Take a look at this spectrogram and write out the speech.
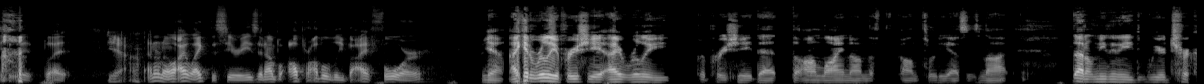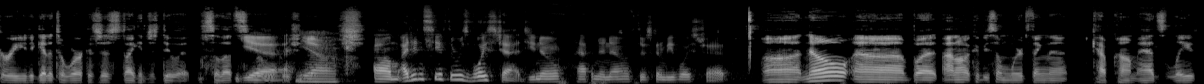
into it. But Yeah. I don't know. I like the series, and I'll, I'll probably buy four. Yeah, I can really appreciate. I really appreciate that the online on the on 3ds is not. I don't need any weird trickery to get it to work. It's just I can just do it. So that's Yeah. appreciated. Yeah. Um, I didn't see if there was voice chat. Do you know? Happen to know if there's going to be voice chat? Uh, no, uh, but I don't know. It could be some weird thing that Capcom adds late,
